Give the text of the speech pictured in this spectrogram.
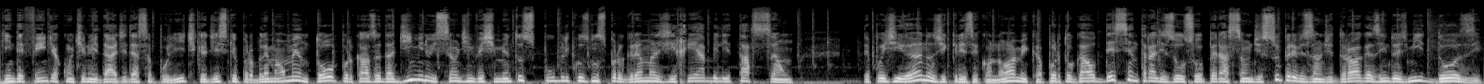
Quem defende a continuidade dessa política diz que o problema aumentou por causa da diminuição de investimentos públicos nos programas de reabilitação. Depois de anos de crise econômica, Portugal descentralizou sua operação de supervisão de drogas em 2012,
